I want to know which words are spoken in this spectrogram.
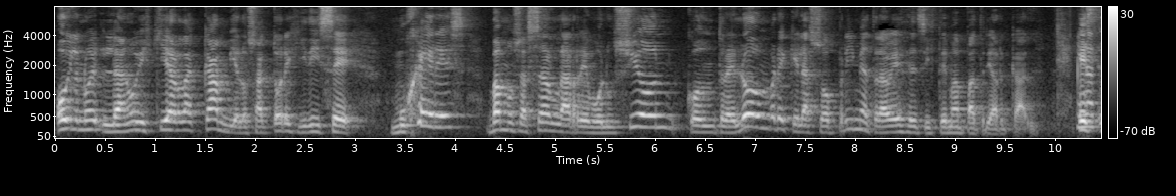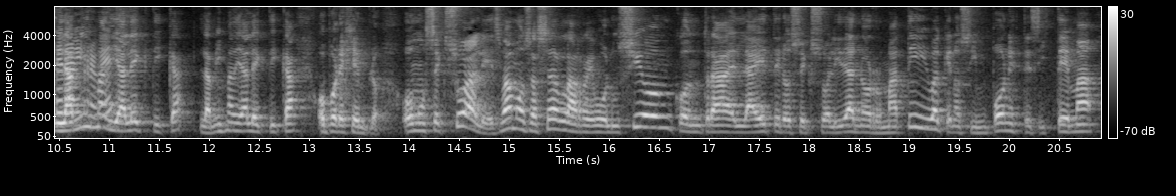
hoy la, la nueva izquierda cambia los actores y dice, mujeres, vamos a hacer la revolución contra el hombre que las oprime a través del sistema patriarcal. es la misma dialéctica, la misma dialéctica, o por ejemplo, homosexuales, vamos a hacer la revolución contra la heterosexualidad normativa que nos impone este sistema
